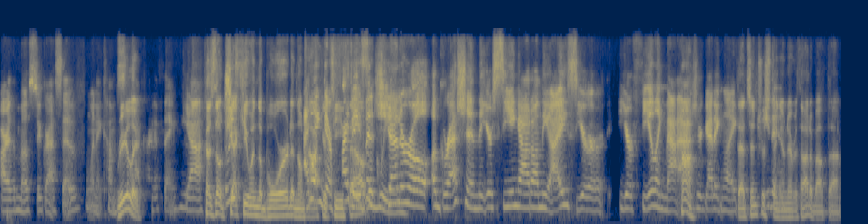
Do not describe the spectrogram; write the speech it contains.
are the most aggressive when it comes Really? to that kind of thing. Yeah. Because they'll At check least- you in the board and they'll I knock think your they're- teeth I think out. the general aggression that you're seeing out on the ice, you're you're feeling that Huh. as you're getting like That's interesting. Eating. I've never thought about that.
